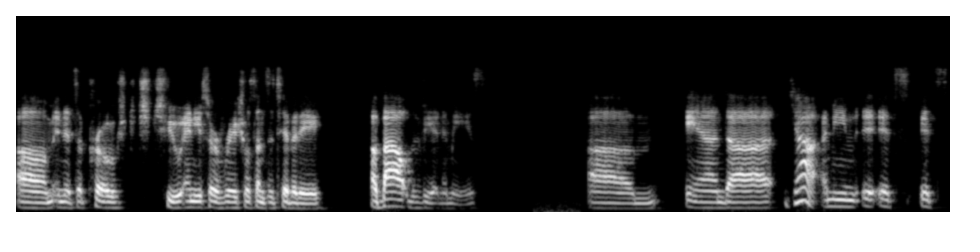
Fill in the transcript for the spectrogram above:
um, in its approach to any sort of racial sensitivity about the Vietnamese. Um, and uh, yeah, I mean, it, it's it's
